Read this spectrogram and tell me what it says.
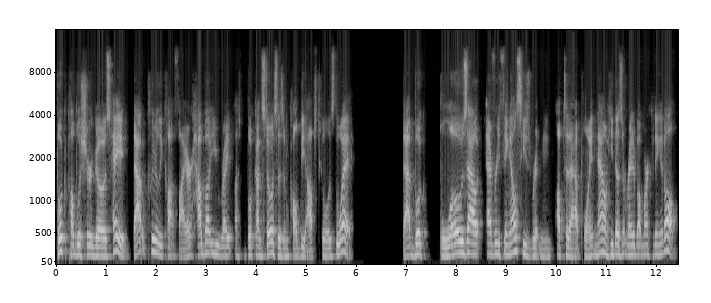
Book publisher goes, Hey, that clearly caught fire. How about you write a book on Stoicism called The Obstacle is the Way? That book blows out everything else he's written up to that point. Now he doesn't write about marketing at all.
